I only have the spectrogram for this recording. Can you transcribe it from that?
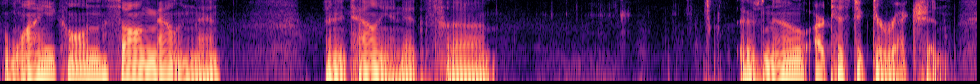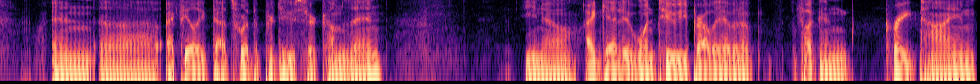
Why are you calling the song Mountain Man? In Italian, it's uh, there's no artistic direction, and uh, I feel like that's where the producer comes in. You know, I get it. One, two, you probably having a fucking great time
